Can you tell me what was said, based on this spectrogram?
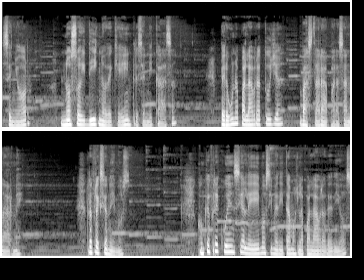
Señor, no soy digno de que entres en mi casa, pero una palabra tuya bastará para sanarme. Reflexionemos. ¿Con qué frecuencia leemos y meditamos la palabra de Dios?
